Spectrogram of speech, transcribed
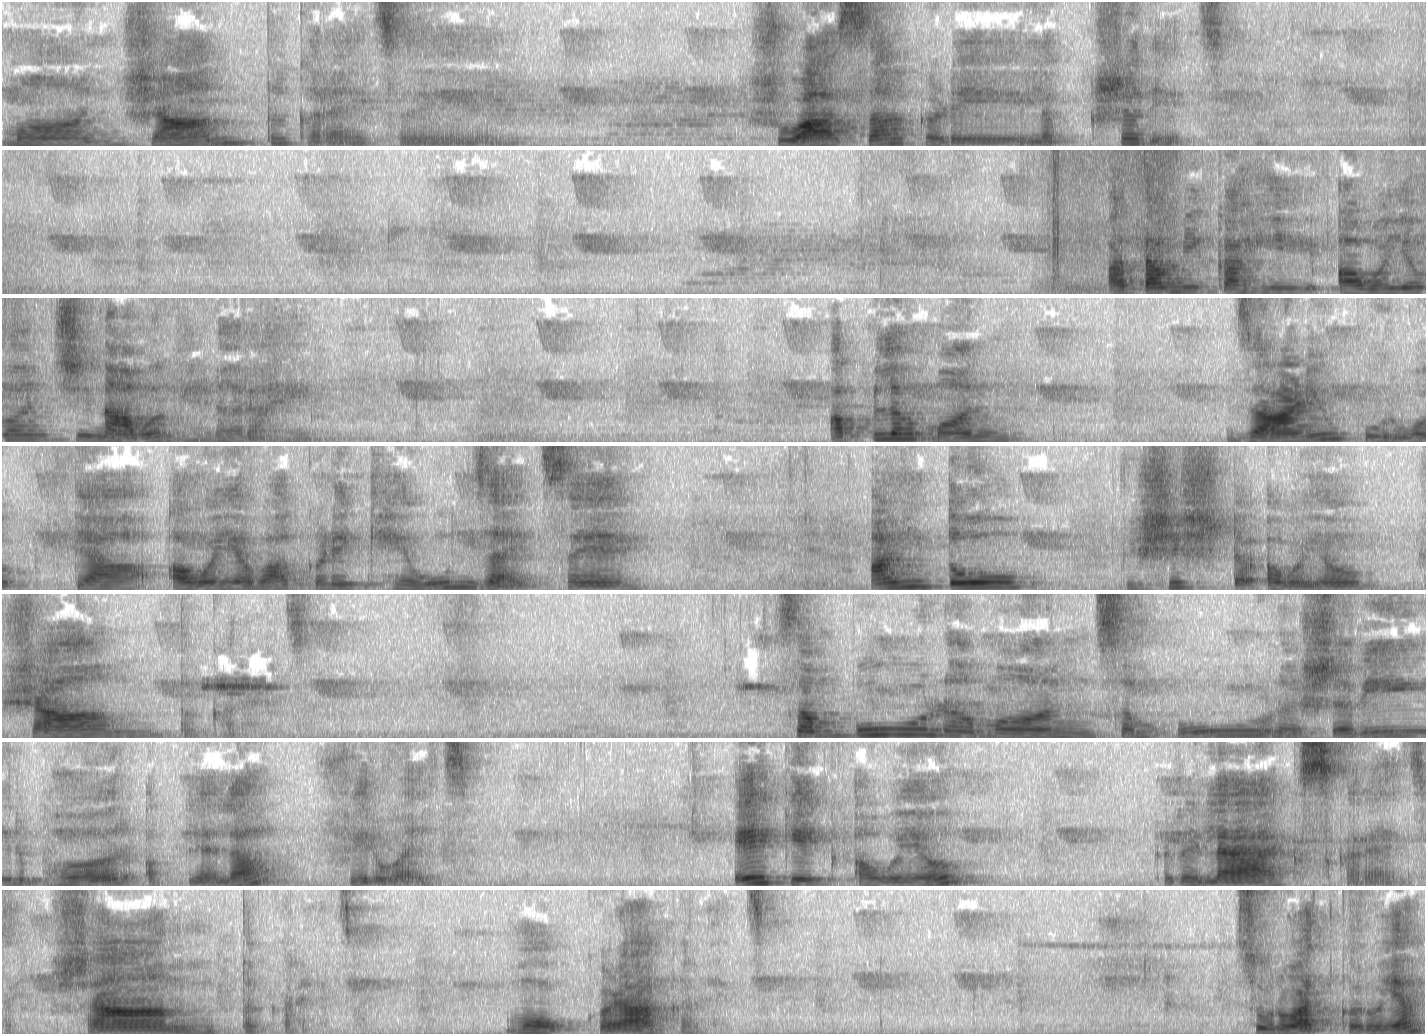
मन शांत करायचंय श्वासाकडे लक्ष द्यायचंय आता मी काही अवयवांची नावं घेणार आहे. आपलं मन जाणीवपूर्वक त्या अवयवाकडे घेऊन जायचंय आणि तो विशिष्ट अवयव शांत करायचा. संपूर्ण मन संपूर्ण शरीरभर आपल्याला फिरवायचं एक एक अवयव रिलॅक्स करायचं शांत करायचं मोकळा करायचा सुरुवात करूया.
